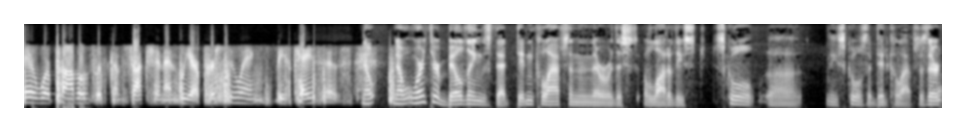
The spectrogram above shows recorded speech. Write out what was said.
there were problems with construction, and we are pursuing these cases. Now, now, weren't there buildings that didn't collapse, and then there were this a lot of these school uh, these schools that did collapse? Is there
